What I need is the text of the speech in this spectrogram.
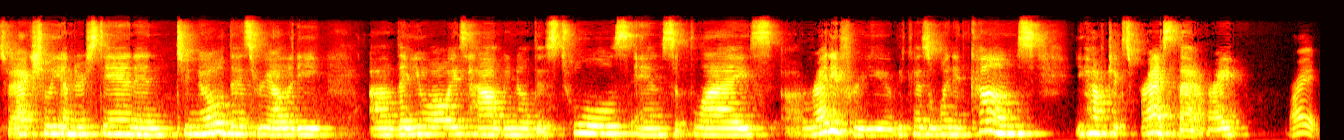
to actually understand and to know this reality uh, that you always have, you know, these tools and supplies uh, ready for you because when it comes, you have to express that, right? Right.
